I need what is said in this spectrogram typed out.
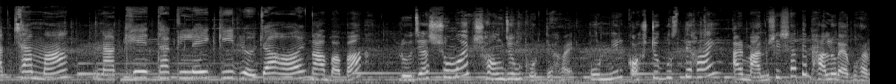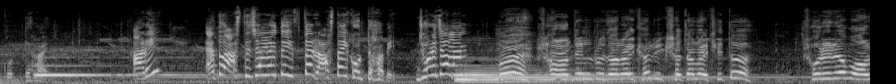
আচ্ছা মা না খেয়ে থাকলে কি রোজা হয়? না বাবা রোজার সময় সংযম করতে হয়। অন্যের কষ্ট বুঝতে হয় আর মানুষের সাথে ভালো ব্যবহার করতে হয়। আরে এত আস্তে চালালে তো ইফতার রাস্তায় করতে হবে। জোরে চালান। মা সারাদিন রোজা রাখা রিক্সা চালাইছি তো। শরীরে বল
